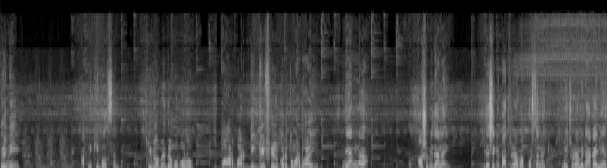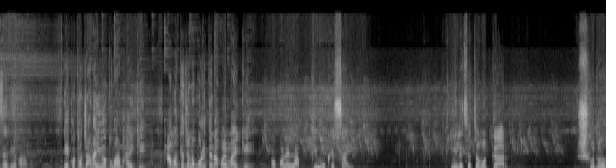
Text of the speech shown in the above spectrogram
তিনি। আপনি কি বলছেন? কীভাবে দেব বলো? বারবার ডিগ্রি ফেল করে তোমার ভাই? দিয়েন না। অসুবিধা নাই। দেশে কি পাত্রের অভাব পড়ছে নাকি? মিঠুর আমি ঢাকায় নিয়ে যাই বিয়ে করাবো। এ কথা জানাইও তোমার ভাইকে। আমাকে যেন বলিতে না হয় মাইকে। কপালে লাথি মুখে ছাই মিলেছে চমৎকার। শুধু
